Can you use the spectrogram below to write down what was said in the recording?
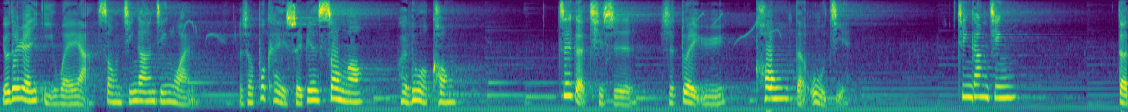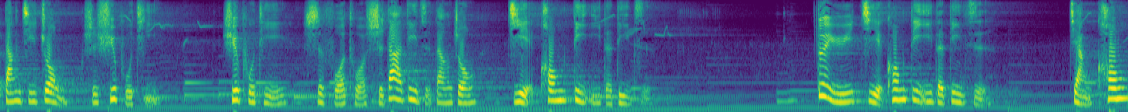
有的人以为啊，送《金刚经》完，就说不可以随便送哦，会落空。这个其实是对于空的误解。《金刚经》的当机众是须菩提，须菩提是佛陀十大弟子当中解空第一的弟子。对于解空第一的弟子，讲空，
